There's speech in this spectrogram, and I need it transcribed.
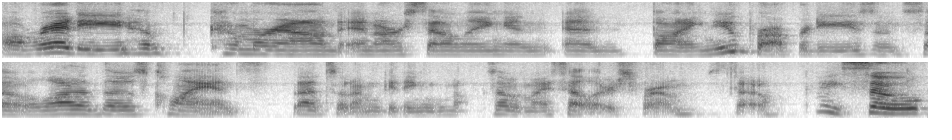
already have come around and are selling and and buying new properties. And so a lot of those clients, that's what I'm getting some of my sellers from. So Okay, so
